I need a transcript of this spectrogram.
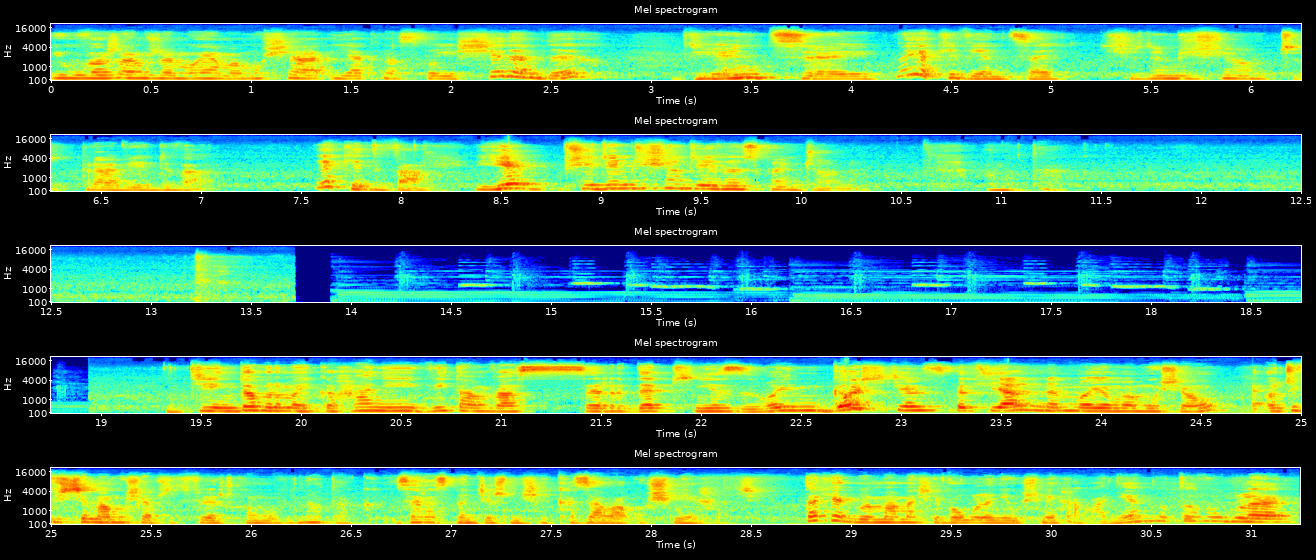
I uważam, że moja mamusia jak na swoje 7 dych, Więcej. no jakie więcej? 70 prawie dwa. Jakie dwa? Je, 71 skończony. A no tak. Dzień dobry moi kochani, witam Was serdecznie z moim gościem specjalnym, moją mamusią. Oczywiście mamusia przed chwileczką mówi, no tak, zaraz będziesz mi się kazała uśmiechać. Tak jakby mama się w ogóle nie uśmiechała, nie? No to w ogóle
